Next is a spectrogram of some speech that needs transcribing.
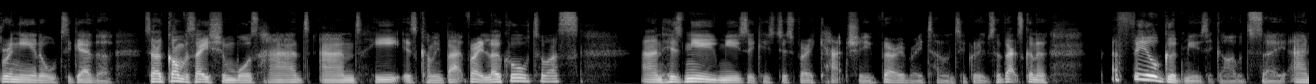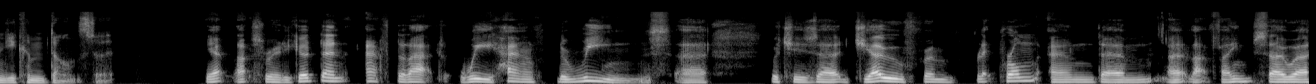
bringing it all together. So a conversation was had, and he is coming back, very local to us. And his new music is just very catchy, very, very talented group. So that's going to a feel good music, I would say, and you can dance to it. Yep, that's really good. Then after that we have the Rhynes. Uh, which is uh, Joe from Flipron and um, uh, that fame. So, uh,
